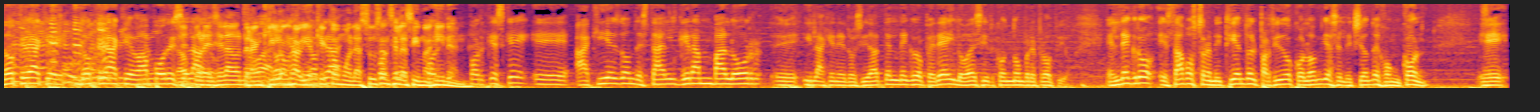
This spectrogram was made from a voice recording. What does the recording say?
no crea que, no crea que va por ese No, lado. por ese lado no Tranquilo, Javier, no que como las usan, se las imaginan. Porque, porque es que eh, aquí es donde está el gran valor eh, y la generosidad del negro Perea y lo voy a decir con nombre propio. El negro, estamos transmitiendo el partido Colombia-Selección de Hong Kong. Eh,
